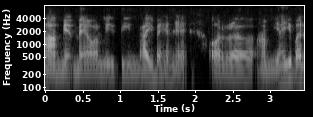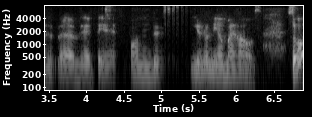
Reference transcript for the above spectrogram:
हाँ मैं मैं और मेरी तीन भाई बहन हैं और uh, हम यहीं पर uh, रहते हैं on this you know near my house so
